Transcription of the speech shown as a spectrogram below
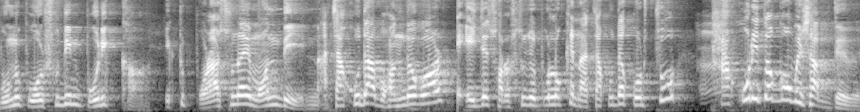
বনু, পরশুদিন পরীক্ষা। একটু পড়াশোনায় মন দে, নাচাকুদা বন্ধ কর। এই যে সরস্বতী উপলক্ষে নাচাকুদা করছ, ঠাকুরই তোকে অভিশাপ দেবে।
